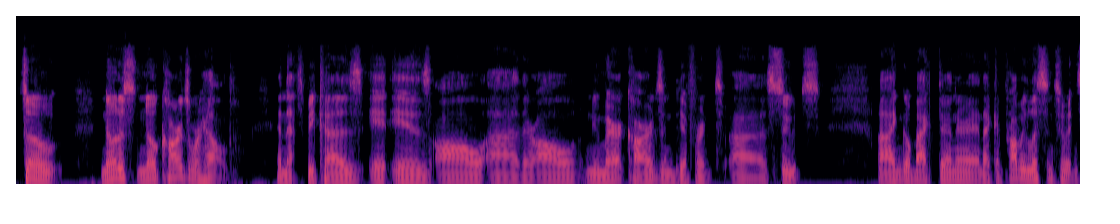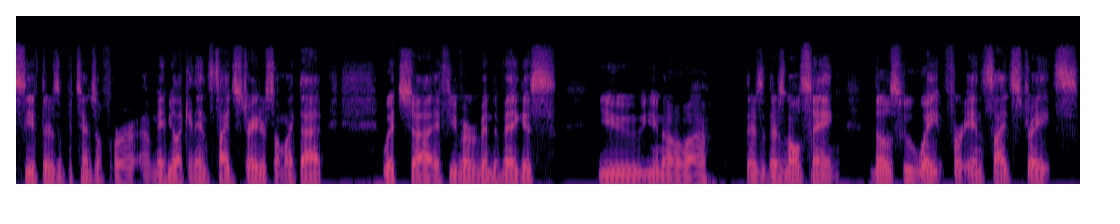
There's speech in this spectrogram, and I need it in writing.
So notice no cards were held, and that's because it is all uh, they're all numeric cards in different uh, suits. Uh, I can go back down there and I could probably listen to it and see if there's a potential for uh, maybe like an inside straight or something like that. Which, uh, if you've ever been to Vegas, you you know uh, there's there's an old saying: those who wait for inside straights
